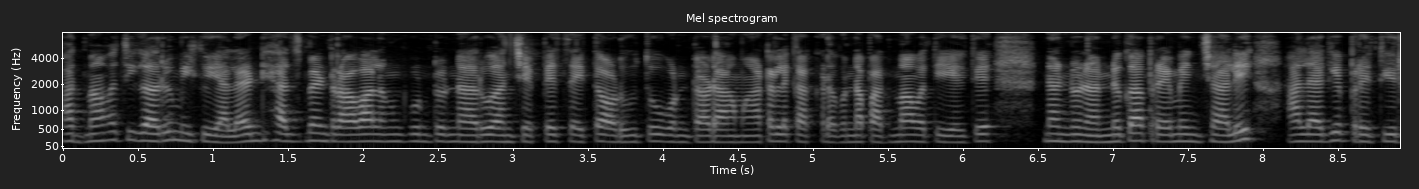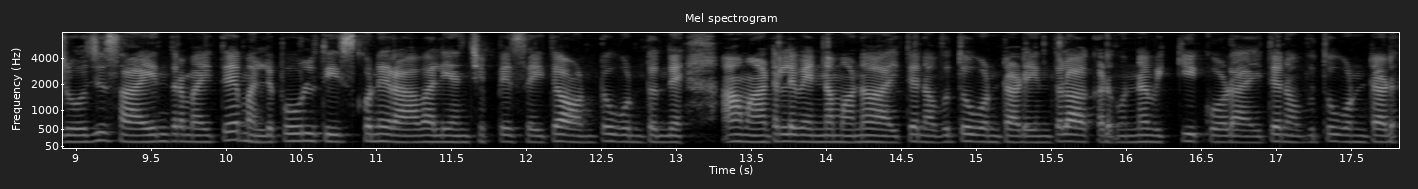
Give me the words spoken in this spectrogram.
పద్మావతి గారు మీకు ఎలాంటి హస్బెండ్ రావాలి రావాలనుకుంటున్నారు అని చెప్పేసి అయితే అడుగుతూ ఉంటాడు. ఆ మాటలకి అక్కడ ఉన్న పద్మావతి అయితే నన్ను నన్నుగా ప్రేమించాలి. అలాగే ప్రతిరోజు సాయంత్రం అయితే మల్లెపూలు తీసుకొని రావాలి అని చెప్పేసి అయితే అంటూ ఉంటుంది. ఆ మాటలు విన్న మనో అయితే నవ్వుతూ ఉంటాడు. ఇంతలో అక్కడ ఉన్న విక్కీ కూడా అయితే నవ్వుతూ ఉంటాడు.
